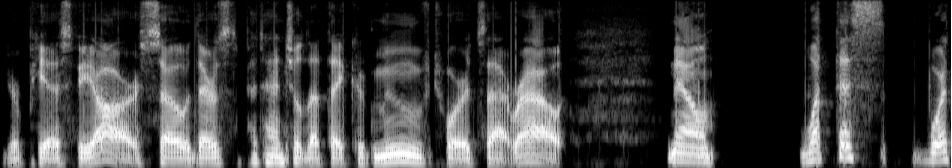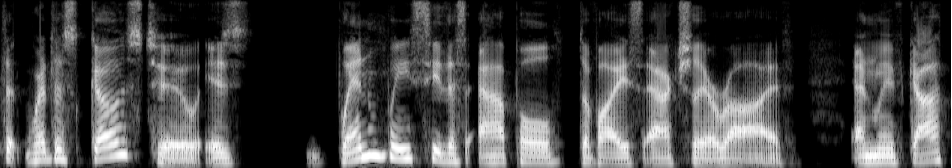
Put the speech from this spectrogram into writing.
your PSVR. So there's the potential that they could move towards that route. Now, what this where, the, where this goes to is when we see this Apple device actually arrive, and we've got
